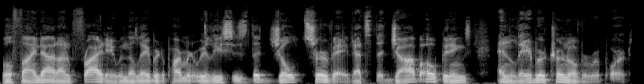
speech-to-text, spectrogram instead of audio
We'll find out on Friday when the Labor Department releases the JOLT survey. That's the job openings and labor turnover report.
